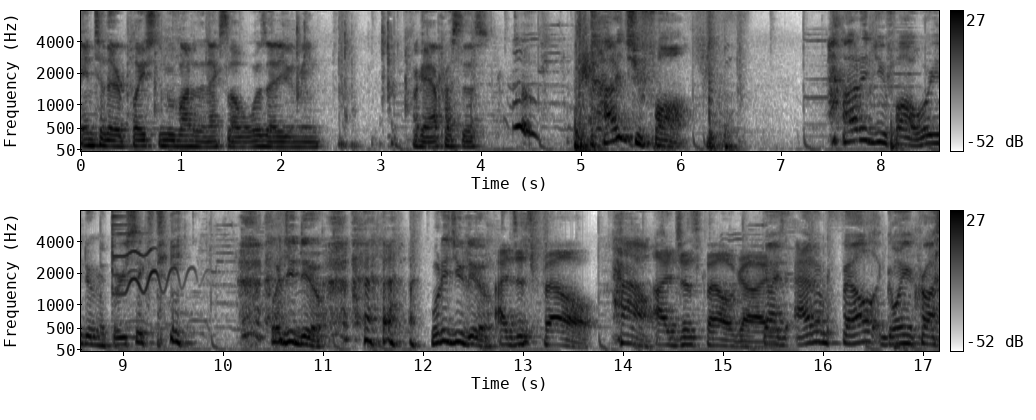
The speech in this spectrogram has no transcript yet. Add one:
into their place to move on to the next level. What does that even mean? Okay, I press this. How did you fall? How did you fall? What were you doing? at 360? What'd you do? What did you do? I just fell. How? I just fell, guys. Guys, Adam fell going across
